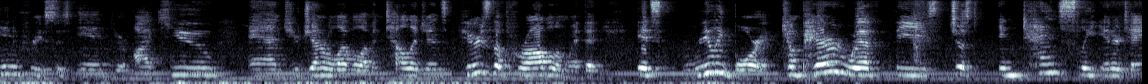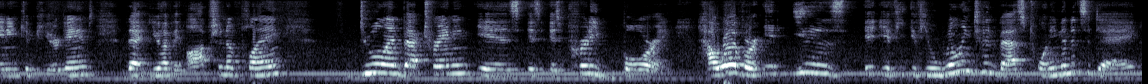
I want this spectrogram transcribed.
increases in your IQ and your general level of intelligence. Here's the problem with it it's really boring compared with these just intensely entertaining computer games that you have the option of playing. Dual n-back training is, is, is pretty boring. However, it is, if, if you're willing to invest 20 minutes a day,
